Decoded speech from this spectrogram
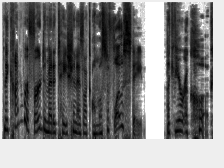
they kind of referred to meditation as like almost a flow state like if you're a cook,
